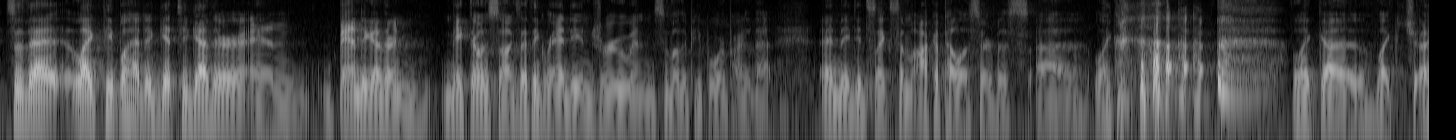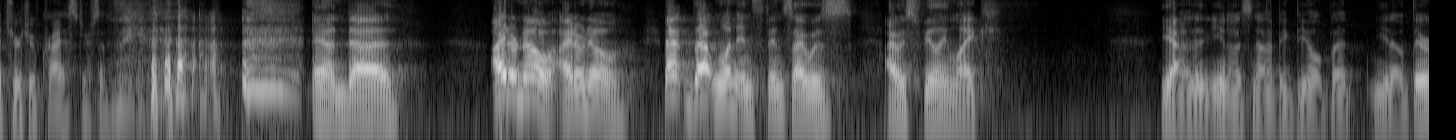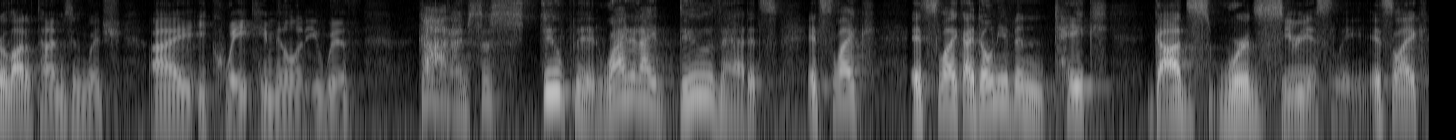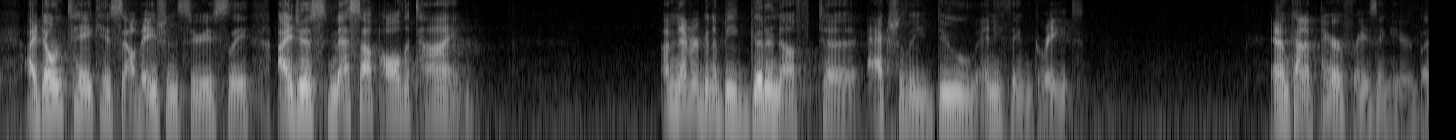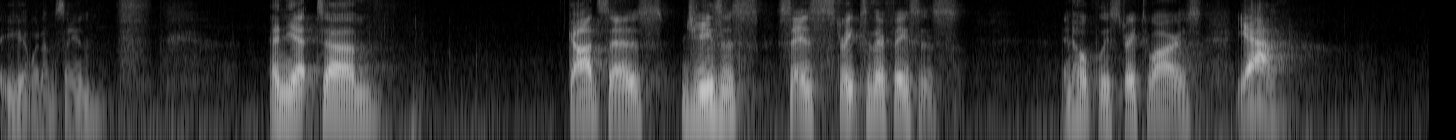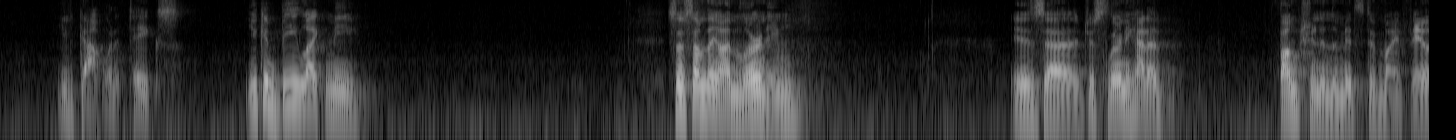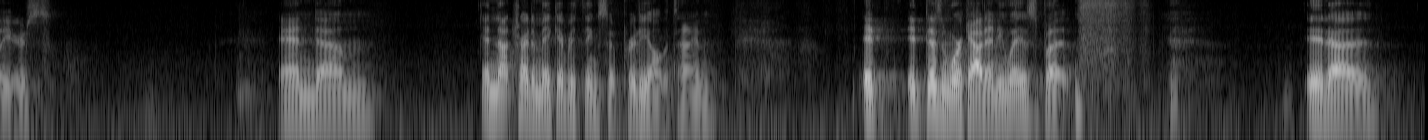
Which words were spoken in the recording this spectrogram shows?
so that like people had to get together and band together and make their own songs. I think Randy and Drew and some other people were part of that. And they did like some a cappella service, uh, like like uh, like Ch- a Church of Christ or something. and uh, I don't know, I don't know. That that one instance, I was I was feeling like yeah, you know, it's not a big deal, but you know, there are a lot of times in which I equate humility with, God, I'm so stupid. Why did I do that? It's it's like it's like I don't even take God's words seriously. It's like I don't take his salvation seriously. I just mess up all the time. I'm never going to be good enough to actually do anything great. And I'm kind of paraphrasing here, but you get what I'm saying. And yet, um, God says, Jesus says straight to their faces, and hopefully straight to ours, yeah, you've got what it takes. You can be like me. So, something I'm learning is uh, just learning how to function in the midst of my failures and, um, and not try to make everything so pretty all the time. It, it doesn't work out, anyways, but it, uh,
